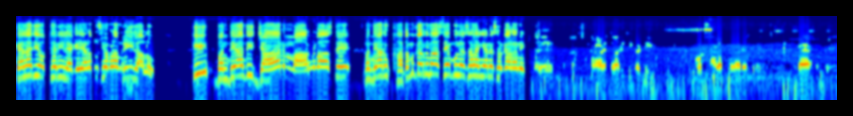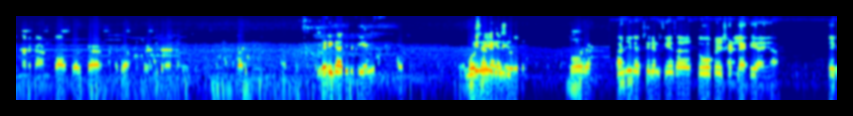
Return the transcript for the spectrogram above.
ਕਹਿੰਦਾ ਜੀ ਉੱਥੇ ਨਹੀਂ ਲੈ ਕੇ ਜਾਣਾ, ਤੁਸੀਂ ਆਪਣਾ ਮਰੀਜ਼ ਲਾ ਲਓ। ਕਿ ਬੰਦਿਆਂ ਦੀ ਜਾਨ ਮਾਰਨ ਵਾਸਤੇ, ਬੰਦਿਆਂ ਨੂੰ ਖਤਮ ਕਰਨ ਵਾਸਤੇ ਐਂਬੂਲੈਂਸਾਂ ਲਾਈਆਂ ਨੇ ਸਰਕਾਰਾਂ ਨੇ? ਸਮਰਾਲੇ ਤੋਂ ਆ ਰਹੀ ਗੱਡੀ ਮੋਟਰਸਾਈਕਲ ਤੇ ਰਹੇ ਪੈਰ ਇਹਨਾਂ ਦੇ ਕਾਰਨ ਦਾ ਪੈਰ ਫਟ ਗੱਡੀ ਵਿੱਚ ਹੈ ਸੀ ਬਹੁਤ ਹਾਂਜੀ ਐਕਸੀਡੈਂਟ ਕੇਸ ਹੈ ਦੋ ਪੇਸ਼ੈਂਟ ਲੈ ਕੇ ਆਏ ਆ। ਇੱਕ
